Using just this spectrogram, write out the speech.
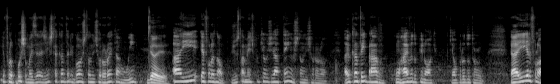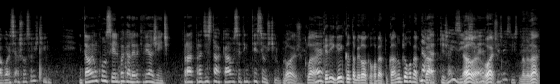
E eu falei, poxa, mas a gente tá cantando igual o Chitão de Chororó e tá ruim. E aí? Aí ele falou, não, justamente porque eu já tenho o Chitão de Chororó. Aí eu cantei bravo, com raiva do Pinóquio, que é o produtor. Aí ele falou, agora você achou seu estilo. Então é um conselho pra galera que vê a gente. Pra destacar, você tem que ter seu estilo próprio. Lógico, claro. É? Porque ninguém canta melhor que o Roberto Carlos do que o Roberto Não, Carlos. é porque já existe, É, né? Lógico, já existe. na verdade.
